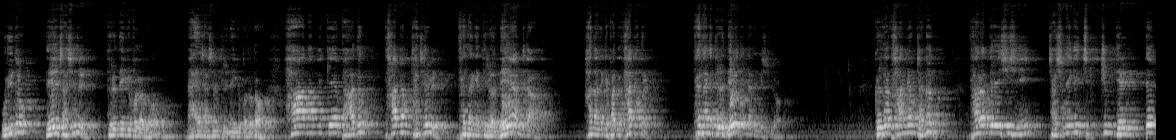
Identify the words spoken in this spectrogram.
우리도 내 자신을 드러내기보다도 나의 자신을 드러내기보다도 하나님께 받은 사명 자체를 세상에 드러내야 합니다. 하나님께 받은 사명을 세상에 드러내야 된다는 것이죠. 그러다 사명자는 사람들의 시신이 자신에게 집중될 때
